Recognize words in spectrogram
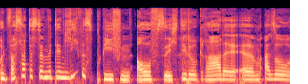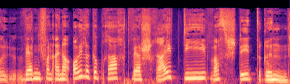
Und was hat es denn mit den Liebesbriefen auf sich, die du gerade, ähm, also werden die von einer Eule gebracht? Wer schreibt die? Was steht drin?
